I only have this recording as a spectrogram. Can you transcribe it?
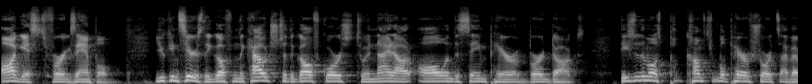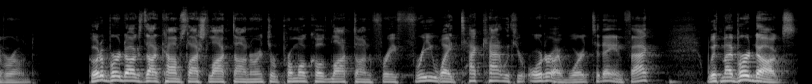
August, for example. You can seriously go from the couch to the golf course to a night out all in the same pair of bird dogs. These are the most comfortable pair of shorts I've ever owned. Go to birddogs.com slash locked on or enter promo code locked on for a free white tech hat with your order. I wore it today, in fact, with my bird dogs.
